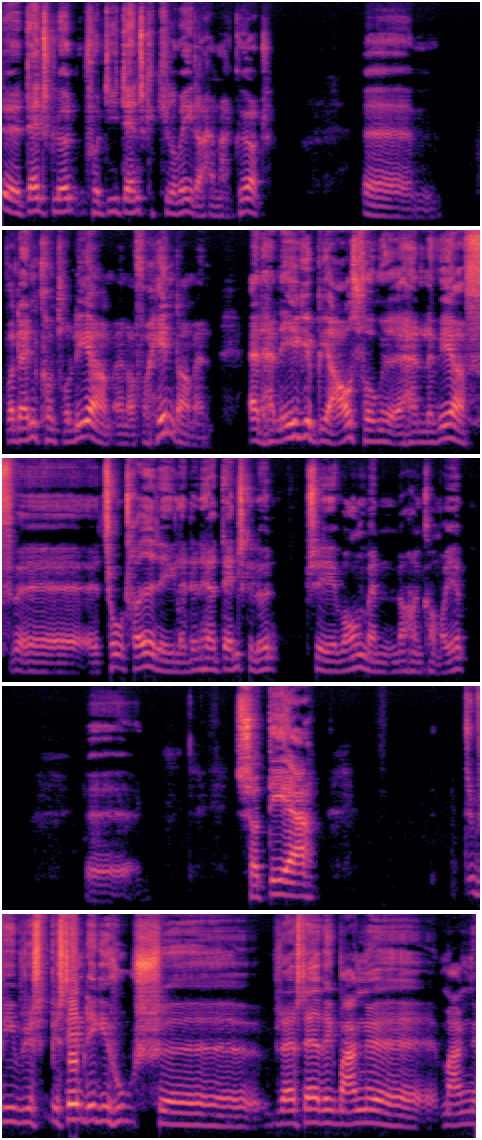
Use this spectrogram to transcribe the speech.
øh, dansk løn for de danske kilometer, han har kørt. Øh, hvordan kontrollerer man og forhindrer man, at han ikke bliver afsvunget, at han leverer øh, to tredjedel af den her danske løn til vognmanden, når han kommer hjem. Øh, så det er, vi er bestemt ikke i hus. Øh, der er stadigvæk mange, mange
